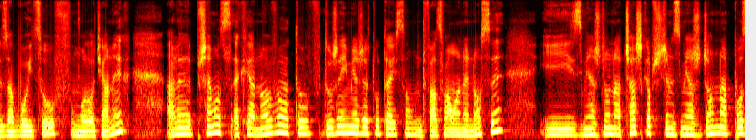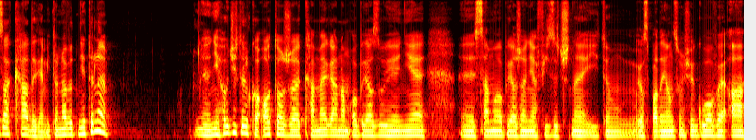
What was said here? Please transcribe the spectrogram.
zabójców młodocianych, ale przemoc ekranowa to w dużej mierze tutaj są dwa złamane nosy i zmiażdżona czaszka, przy czym zmiażdżona poza kadrem. I to nawet nie tyle nie chodzi tylko o to, że kamera nam obrazuje nie y, same obrażenia fizyczne i tę rozpadającą się głowę, a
